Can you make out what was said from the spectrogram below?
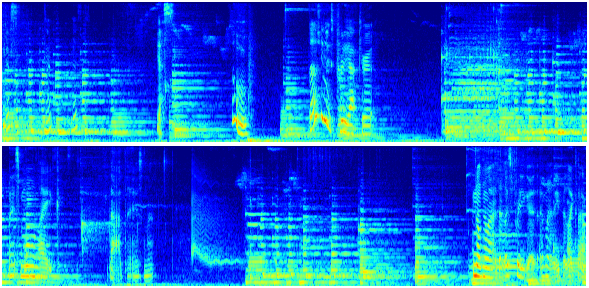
Yes? No? Yes? Yes. Ooh. That actually looks pretty accurate. But it's more like that though, isn't it? I'm not gonna lie, that looks pretty good. I might leave it like that.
